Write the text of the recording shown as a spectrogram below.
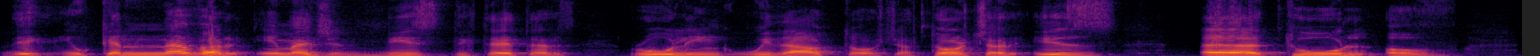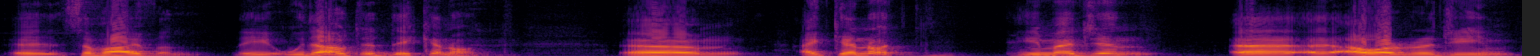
They, you can never imagine these dictators ruling without torture. Torture is a tool of uh, survival. They, without it, they cannot. Um, I cannot imagine uh, uh, our regime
